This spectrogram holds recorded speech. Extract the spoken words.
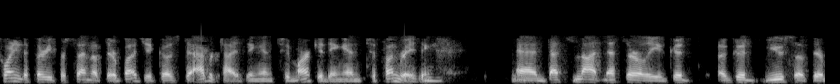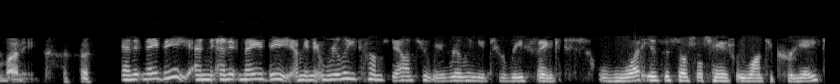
20 to 30 percent of their budget goes to advertising and to marketing and to fundraising, mm-hmm. and that's not necessarily a good a good use of their money. and it may be, and, and it may be. I mean, it really comes down to we really need to rethink what is the social change we want to create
